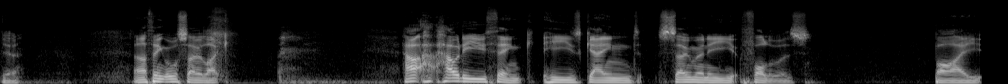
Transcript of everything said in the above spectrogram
yeah. And I think also like how how do you think he's gained so many followers by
